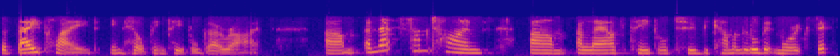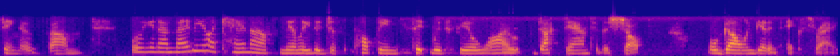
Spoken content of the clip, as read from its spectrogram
that they played in helping people go right. Um, and that sometimes um, allows people to become a little bit more accepting of, um, well, you know, maybe I can ask Millie to just pop in, sit with Phil while I duck down to the shops or go and get an x-ray.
